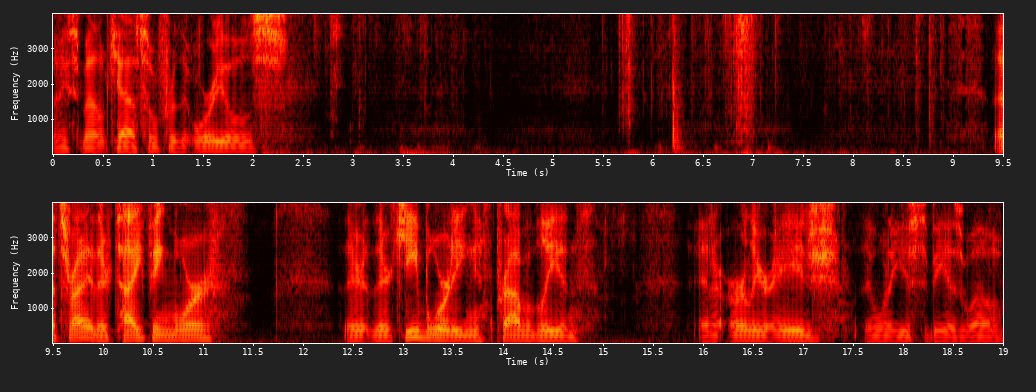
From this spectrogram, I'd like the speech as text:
Nice Mountcastle for the Orioles. That's right. They're typing more. They're they're keyboarding probably in at an earlier age than what it used to be as well.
